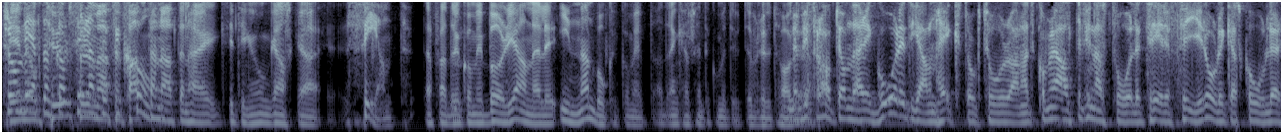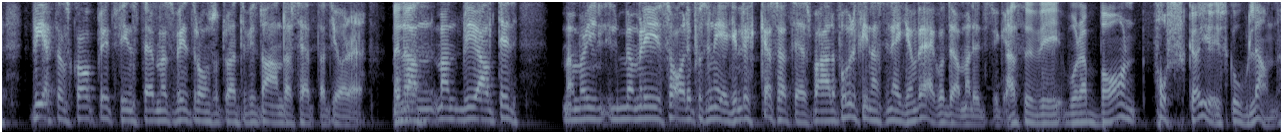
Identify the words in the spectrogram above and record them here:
Från det är nog tur för vetenskapshyllan de här till fiktion. författarna att den här kritiken kom ganska sent. Därför hade den kommit i början eller innan boken kom ut hade den kanske inte kommit ut överhuvudtaget. Men vi pratade om det här igår lite grann, om häxdoktorer och annat. Det kommer ju alltid finnas två eller tre eller fyra olika skolor. Vetenskapligt finns det, men så finns det de som tror att det finns några andra sätt att göra det. Men man, alltså- man blir alltid, man blir, man blir ju salig på sin egen lycka så att säga. Så alla får väl finna sin egen väg och döma lite tycker jag. Alltså vi, våra barn forskar ju i skolan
